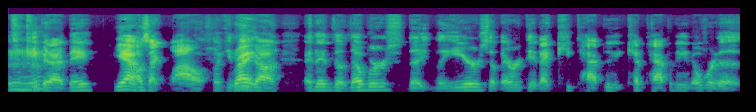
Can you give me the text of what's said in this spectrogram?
to Mhm. keep it at bay. Yeah, I was like, wow, fucking Right. Egon. And then the numbers, the the years of everything that kept happening, kept happening over the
